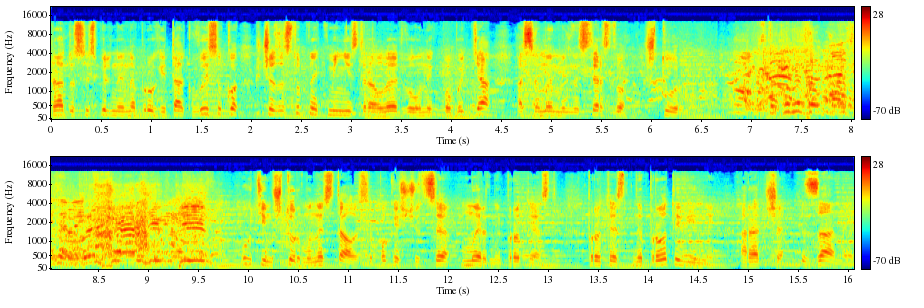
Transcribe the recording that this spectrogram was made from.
Градус суспільної напруги так високо, що заступник міністра ледве уник побиття, а саме міністерство штурму. Утім, штурму не сталося, поки що це мирний протест. Протест не проти війни, а радше за неї.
